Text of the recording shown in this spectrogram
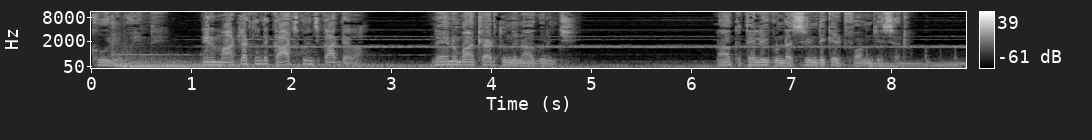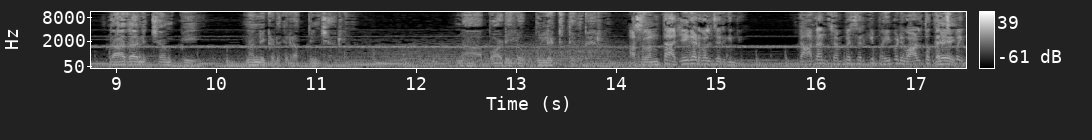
కూలిపోయింది. నేను మాట్లాడుతుంది కార్డ్స్ గురించి కాదు దేవా. నేను మాట్లాడుతుంది నా గురించి. నాకు తెలియకుండా సిండికేట్ ఫామ్ చేశారు. దాదాని చంపి నన్ను ఇక్కడికి రప్పించారు. నా బాడీలో బుల్లెట్ దింపారు అసలంతా అజయ్ గడవలు జరిగింది. దాదాని చంపేసరికి భయపడి వాళ్ళతో కలిసిపోయి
